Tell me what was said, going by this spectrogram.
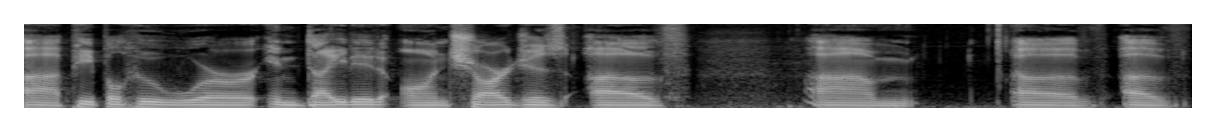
uh, people who were indicted on charges of um, of of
